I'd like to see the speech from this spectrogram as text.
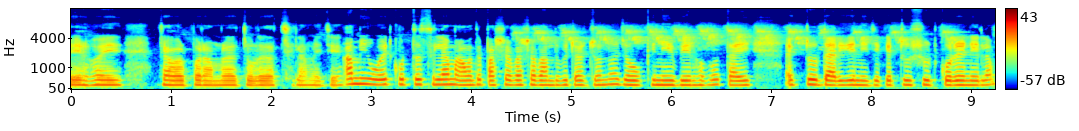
বের হয়ে যাওয়ার পর আমরা চলে যাচ্ছিলাম এই যে আমি ওয়েট করতেছিলাম আমাদের পাশের বাসা বান্ধবীটার জন্য যে ওকে নিয়ে বের হব। তাই একটু দাঁড়িয়ে নিজেকে একটু শ্যুট করে নিলাম।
